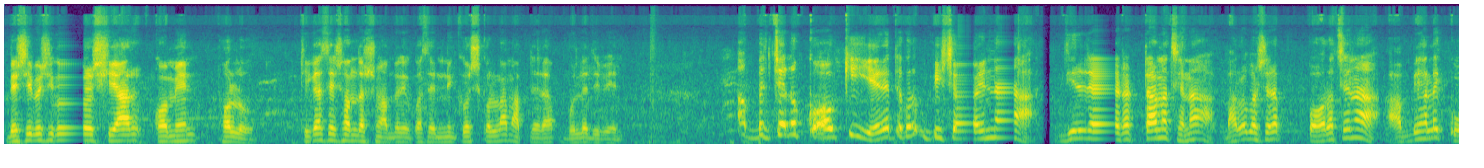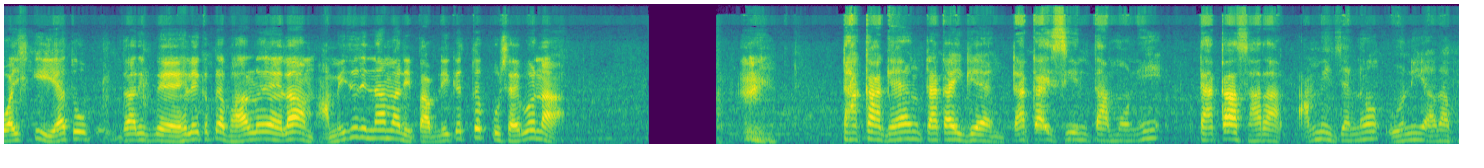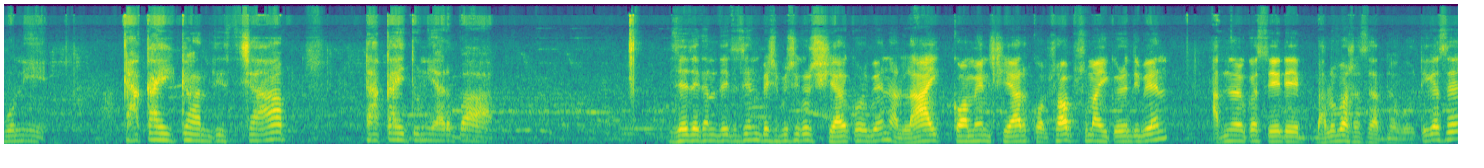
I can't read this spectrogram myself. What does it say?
বেশি বেশি করে শেয়ার কমেন্ট ফলো ঠিক আছে, সন্ধ্যার সময় আপনাকে কাছে রিকোয়েস্ট করলাম, আপনারা বলে দিবেন। আবার যেন কি? এর তো কোনো বিষয় না। যে একটা টান আছে না? ভালোবাসার পর আছে না? আব্বে হালে কয় কি, এত গাড়ি হেলিকপ্টার ভালো এলাম, আমি যদি না মারি, পাবলিকের তো পুষাইবো না। টাকা গ্যাং, টাকাই গ্যাং, টাকাই চিন্তা মনি, টাকা ছাড়া আমি যেন উনি আর ফনি টাকাই কান্দির চাপ, টাকাই দুনিয়ার বাপ। যে যেখানে দেখতেছেন, বেশি বেশি করে শেয়ার করবেন আর লাইক কমেন্ট শেয়ার সব সময় করে দিবেন। আপনাদের কাছে এটা ভালোবাসা আছে আপনাকে, ঠিক আছে?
